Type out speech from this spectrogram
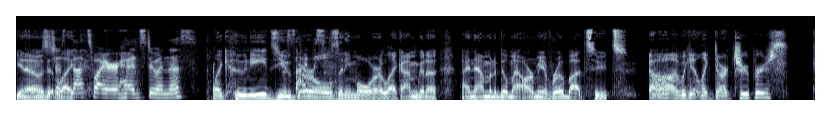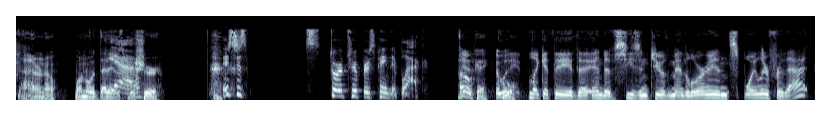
You know It's that just like that's why her head's doing this. like who needs you Besides- girls anymore? Like I'm gonna. I now I'm gonna build my army of robot suits. oh, we get like Dark Troopers. I don't know. I don't know what that is Yeah. for sure. It's just stormtroopers painted black. Oh, okay, cool. Like at the the end of season two of The Mandalorian. Spoiler for that.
